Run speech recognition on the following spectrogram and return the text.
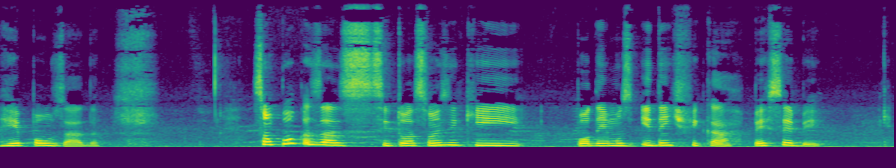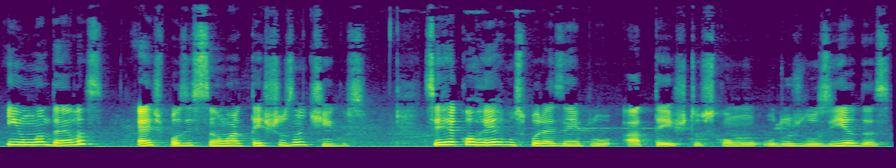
repousada. São poucas as situações em que podemos identificar, perceber. E uma delas é a exposição a textos antigos. Se recorrermos, por exemplo, a textos como o dos Lusíadas,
